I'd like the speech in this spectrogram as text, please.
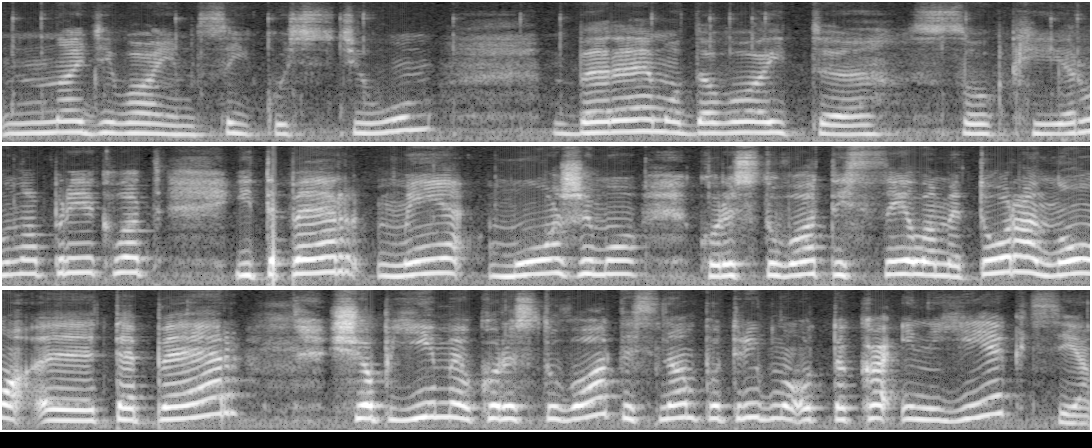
надіваємо цей костюм. Беремо, давайте сокиру, наприклад. І тепер ми можемо користуватись силами Тора. Но е, тепер, щоб їми користуватись, нам потрібна от така ін'єкція.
